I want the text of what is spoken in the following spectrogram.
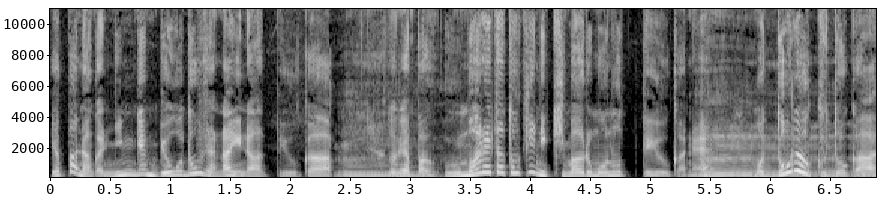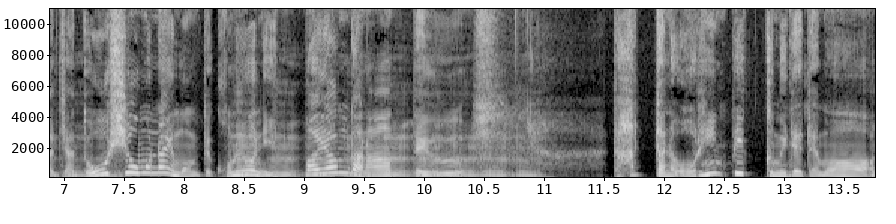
やっぱなんか人間平等じゃないなっていうか、うん、そのやっぱ生まれた時に決まるものっていうかね、もう努力とかじゃどうしようもないもんってこの世にいっぱいあんだなっていうだったらオリンピック見てても、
